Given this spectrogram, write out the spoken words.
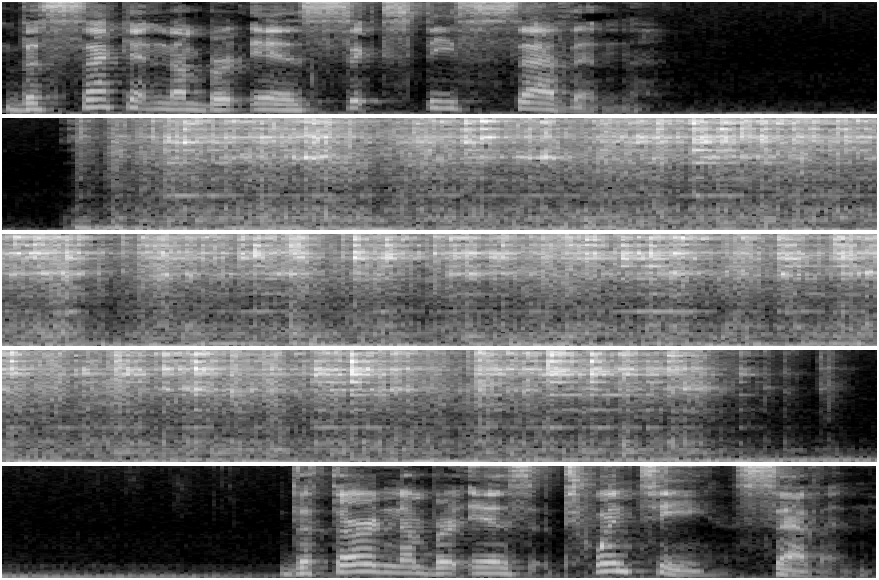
The second number is 67. The third number is 27.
